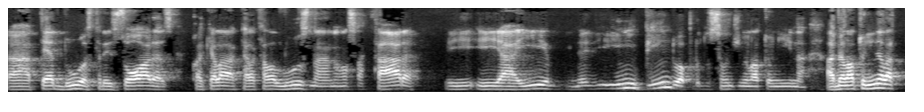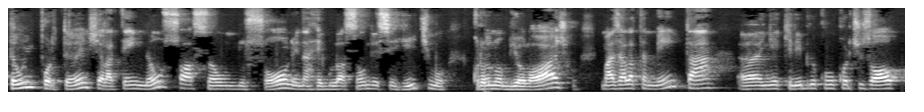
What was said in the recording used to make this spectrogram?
uh, até duas, três horas, com aquela, aquela, aquela luz na, na nossa cara, e, e, aí né, inibindo a produção de melatonina. A melatonina ela é tão importante, ela tem não só ação no sono e na regulação desse ritmo cronobiológico, mas ela também está uh, ah, em equilíbrio com o cortisol.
